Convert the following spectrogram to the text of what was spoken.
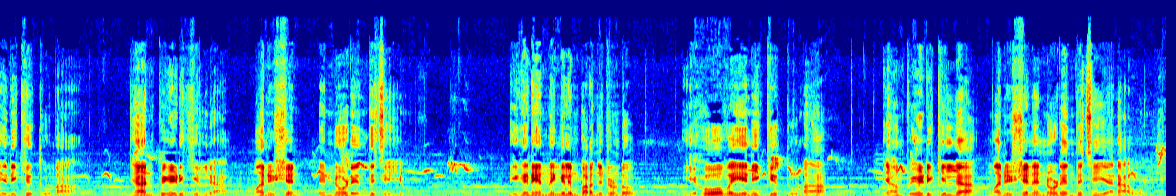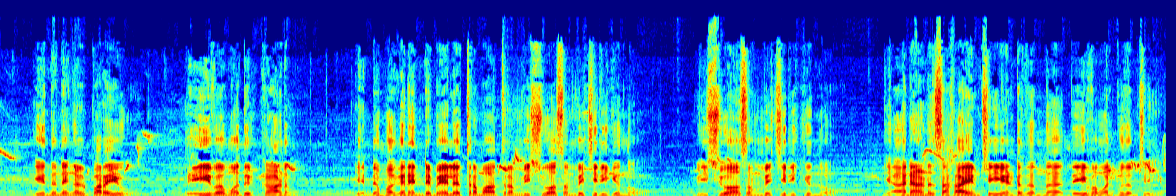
എനിക്ക് തുണ. ഞാൻ പേടിക്കില്ല. മനുഷ്യൻ എന്നോട് എന്ത് ചെയ്യും? ഇങ്ങനെ എന്തെങ്കിലും പറഞ്ഞിട്ടുണ്ടോ? യഹോവ എനിക്ക് തുണ. ഞാൻ പേടിക്കില്ല. മനുഷ്യൻ എന്നോട് എന്ത് ചെയ്യാനാവും? എന്ന് നിങ്ങൾ പറയൂ. ദൈവം അത് കാണും. എന്റെ മകൻ എന്റെ മേൽ എത്രമാത്രം വിശ്വാസം വെച്ചിരിക്കുന്നു? വിശ്വാസം വെച്ചിരിക്കുന്നു. ഞാനാണ് സഹായം ചെയ്യേണ്ടതെന്ന് ദൈവം അത്ഭുതം ചെയ്യും.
